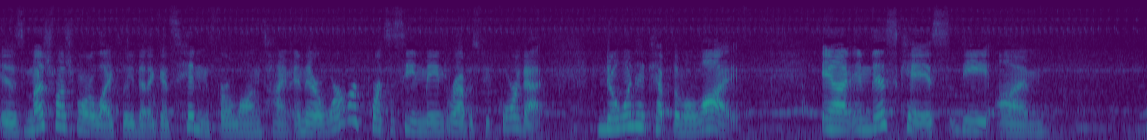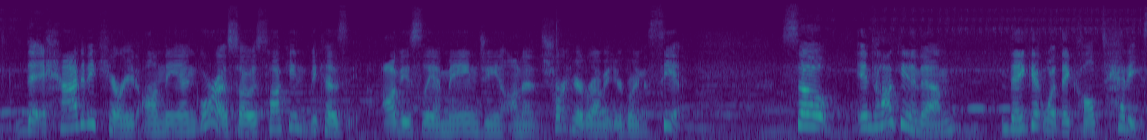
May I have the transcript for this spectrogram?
it is much, much more likely that it gets hidden for a long time. And there were reports of seeing maned rabbits before that. No one had kept them alive. And in this case, the um, they had to be carried on the Angora. So I was talking because obviously a mane gene on a short-haired rabbit, you're going to see it. So in talking to them, they get what they call teddies.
